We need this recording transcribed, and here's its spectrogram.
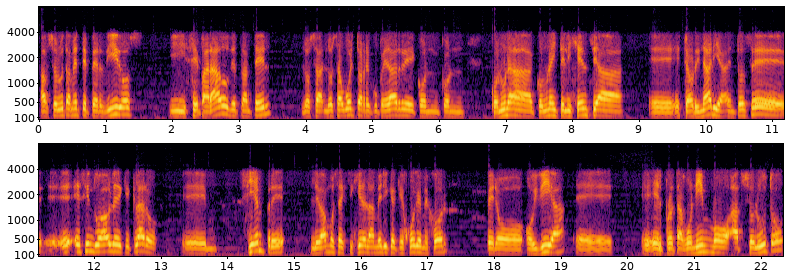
absolutamente perdidos y separados del plantel, los ha, los ha vuelto a recuperar eh, con, con, con una, con una inteligencia eh, extraordinaria. Entonces, eh, es indudable que, claro, eh, siempre le vamos a exigir a la América que juegue mejor, pero hoy día el protagonismo absoluto,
